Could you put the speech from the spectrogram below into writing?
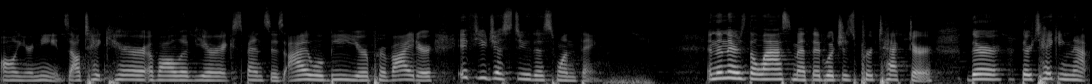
all your needs. I'll take care of all of your expenses. I will be your provider if you just do this one thing. And then there's the last method, which is protector. They're, they're taking that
